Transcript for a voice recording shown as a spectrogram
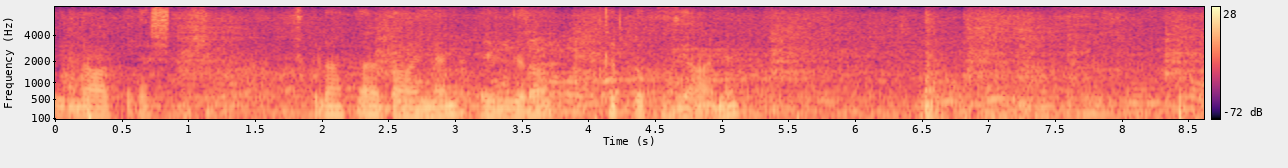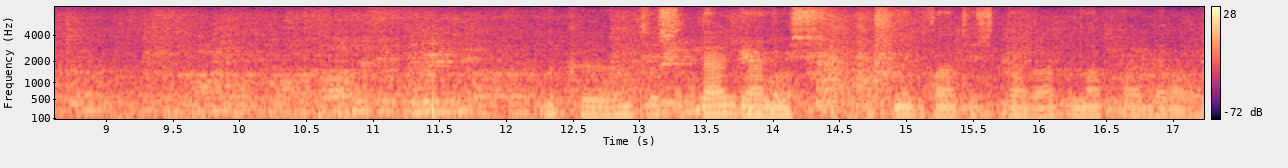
50 arkadaşlar. Sukulentler de aynen 50 lira. 49 yani. Bakın çeşitler gelmiş. Aslında güzel çeşitler var. Bunlar perler var.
